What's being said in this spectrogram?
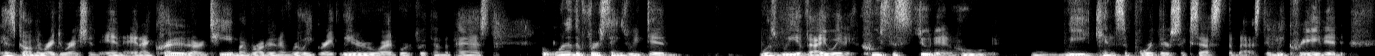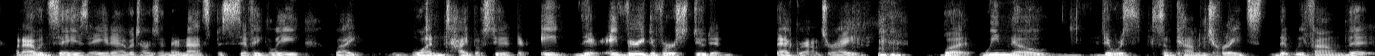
has gone the right direction, and and I credit our team. I brought in a really great leader who I'd worked with in the past. But one of the first things we did was we evaluated who's the student who we can support their success the best. And we created what I would say is eight avatars, and they're not specifically like one type of student. They're eight, they're eight very diverse student backgrounds, right? Mm-hmm. But we know there was some common traits that we found that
